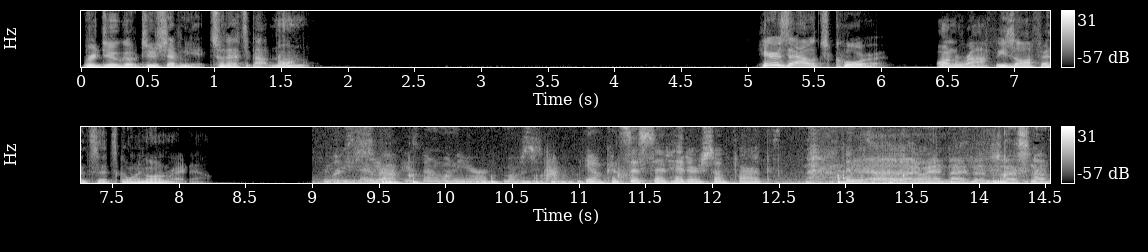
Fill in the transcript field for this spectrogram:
Verdugo 278. So that's about normal. Here's Alex Cora on Rafi's offense that's going on right now. Would you say Rafi's been one of your most, you know, consistent hitters so far? In yeah, I mean, I, that's not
